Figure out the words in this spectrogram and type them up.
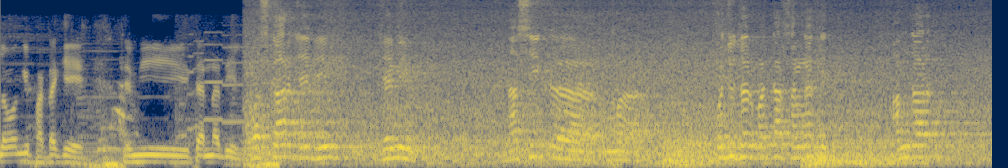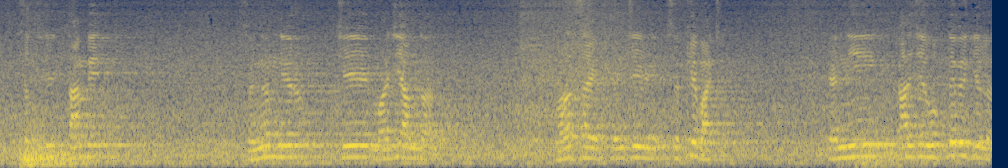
लवंगी फटाके ते मी त्यांना देईल नमस्कार जय भीम जय भीम. नाशिक पदवीधर मतदारसंघातील आमदार सत्यजित तांबे संगमनेरचे माजी आमदार भरत साहेब त्यांचे सख्खे भाचे. त्यांनी काल जे वक्तव्य केलं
